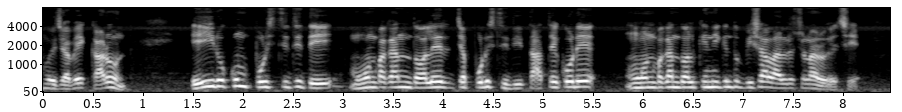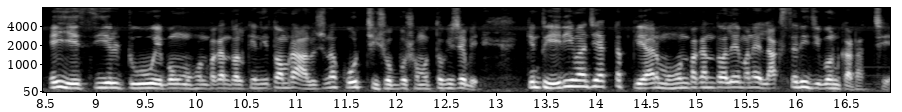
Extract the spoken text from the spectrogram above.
হয়ে যাবে। কারণ এই রকম পরিস্থিতিতে মোহনবাগান দলের যা পরিস্থিতি, তাতে করে মোহনবাগান দলকে নিয়ে কিন্তু বিশাল আলোচনা রয়েছে। এই এসিএল টু এবং মোহনবাগান দলকে নিয়ে তো আমরা আলোচনা করছি সভ্য সমর্থক হিসেবে। কিন্তু এরই মাঝে একটা প্লেয়ার মোহনবাগান দলে মানে লাক্সারি জীবন কাটাচ্ছে।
